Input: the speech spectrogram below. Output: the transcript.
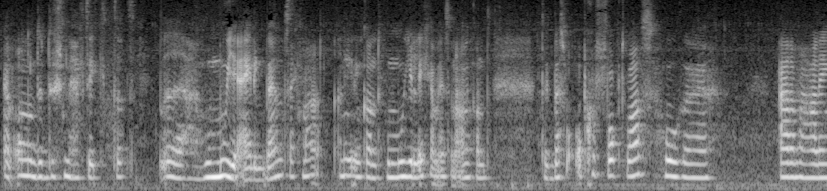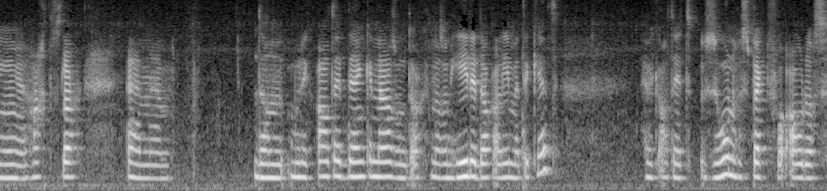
En onder de douche merkte ik dat, eh, hoe moe je eigenlijk bent, zeg maar. Aan de ene kant hoe moe je lichaam is. Aan de andere kant dat ik best wel opgefokt was. Hoge ademhaling, eh, hartslag. En ehm, dan moet ik altijd denken na zo'n dag, na zo'n hele dag alleen met de kids heb ik altijd zo'n respect voor ouders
